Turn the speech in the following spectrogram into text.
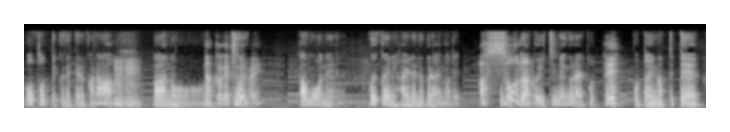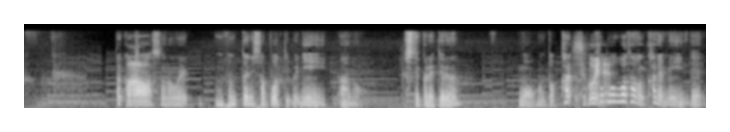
を取ってくれてるから、うんうん。あの、何ヶ月ぐらい？あ、もうね、保育園に入れるぐらいまで。あ、そうなの？1年ぐらい取っえてことになってて、だかあら、その、もう本当にサポーティブに、あの、してくれてる。もう本当彼、すごいねほぼほぼ多分彼メインで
